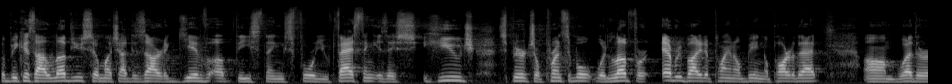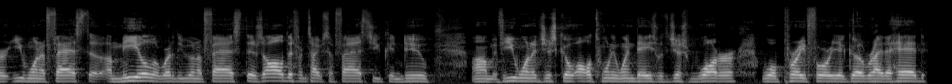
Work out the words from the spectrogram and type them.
but because I love you so much, I desire to give up these things for you. Fasting is a huge spiritual principle. Would love for everybody to plan on being a part of that. Um, whether you want to fast a, meal or whether you want to fast, there's all different types of fasts you can do. Um, if you want to just go all 21 days with just water, we'll pray for you. Go right ahead.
